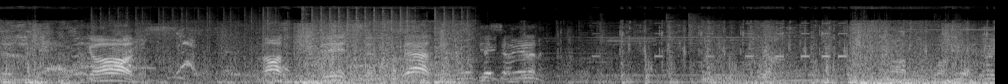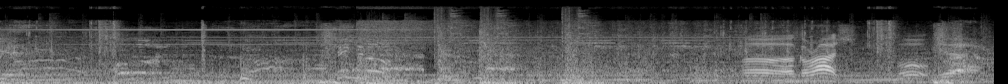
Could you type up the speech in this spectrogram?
Just- God, not this and that and this and that. Oh! Uh, garage. Oh. Yeah!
